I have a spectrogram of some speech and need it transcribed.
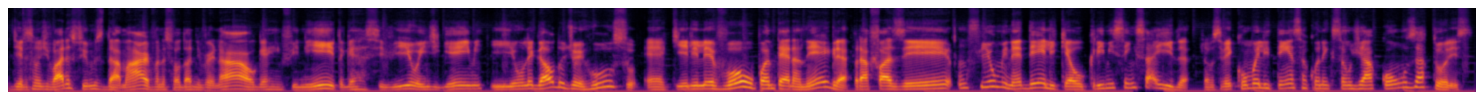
direção de vários filmes da Marvel, né? Soldado Invernal, Guerra Infinita, Guerra Civil, Endgame. E um legal do Joey Russo isso é que ele levou o Pantera Negra para fazer um filme, né, dele, que é o Crime Sem Saída. Pra você ver como ele tem essa conexão já com os atores.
